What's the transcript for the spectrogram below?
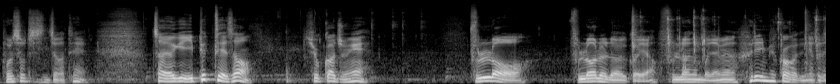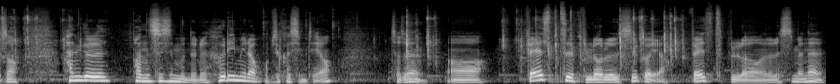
벌써부터 진짜 같아. 자, 여기 이펙트에서 효과 중에 블러 블러를 넣을 거예요. 블러는 뭐냐면 흐림 효과거든요. 그래서 한글판 쓰신 분들은 흐림이라고 검색하시면 돼요. 저는 어 페스트 블러를 쓸 거예요. 페스트 블러를 쓰면은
